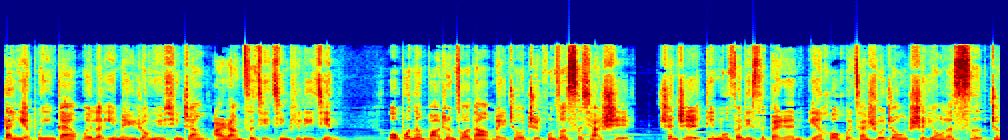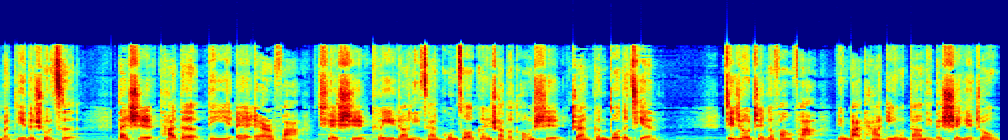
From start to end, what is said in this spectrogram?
但也不应该为了一枚荣誉勋章而让自己精疲力尽。我不能保证做到每周只工作四小时，甚至蒂姆·费里斯本人也后悔在书中使用了四这么低的数字。但是他的 D E A L 法确实可以让你在工作更少的同时赚更多的钱。记住这个方法，并把它应用到你的事业中。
